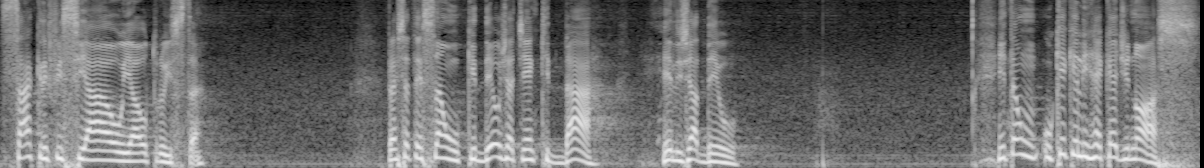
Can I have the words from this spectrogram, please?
sacrificial e altruísta. Preste atenção, o que Deus já tinha que dar, Ele já deu. Então, o que, que Ele requer de nós?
